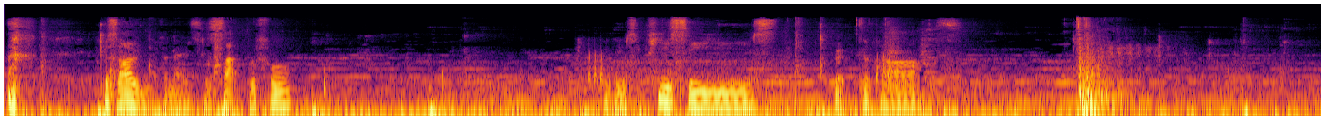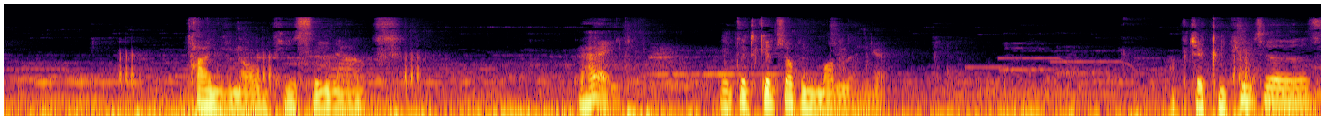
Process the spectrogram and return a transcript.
because I've never noticed that before. With his PCs ripped apart. Kind of an old PC now. But hey, they did a good job in modelling it. Aperture computers,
